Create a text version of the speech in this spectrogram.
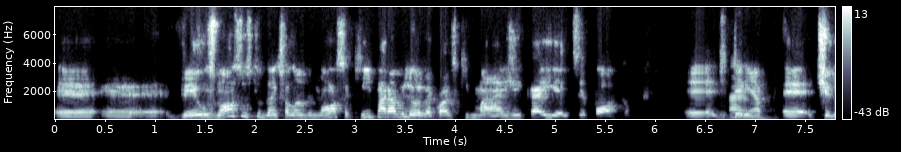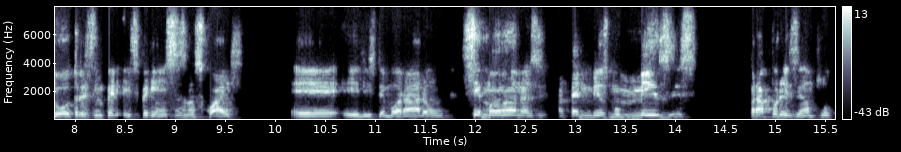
é, é, ver os nossos estudantes falando, nossa, que maravilhoso, é quase que mágica, e eles reportam é, de terem é, tido outras experiências nas quais é, eles demoraram semanas, até mesmo meses, para, por exemplo,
